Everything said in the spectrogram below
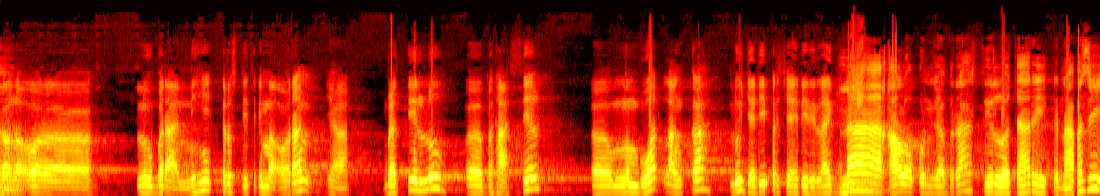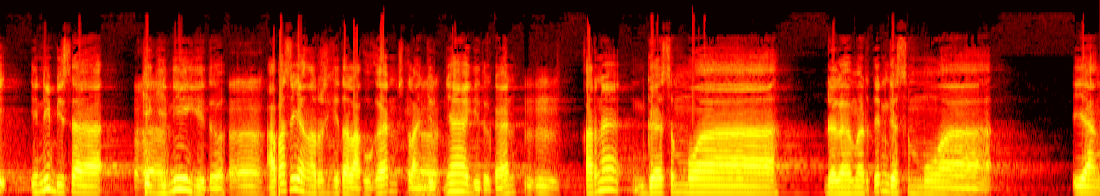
kalau eh, lu berani terus diterima orang, ya berarti lu eh, berhasil eh, membuat langkah lu jadi percaya diri lagi. nah kalaupun nggak berhasil lo cari kenapa sih ini bisa kayak Heeh. gini gitu Heeh. apa sih yang harus kita lakukan selanjutnya gitu kan Mm-mm. karena nggak semua dalam artian nggak semua yang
